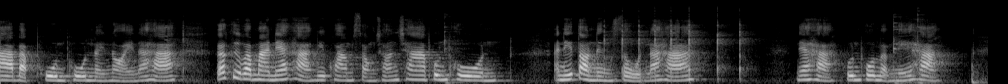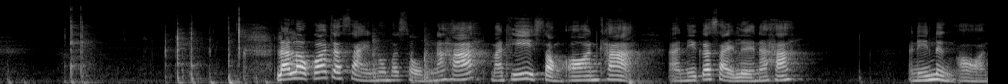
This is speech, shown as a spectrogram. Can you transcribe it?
าแบบพูนๆหน่อยๆนะคะ ก็คือประมาณนี้ค่ะ มีความ 2 ช้อนชาพูนๆอันนี้ต่อ1สูตรนะคะ เนี่ยค่ะพูนๆแบบนี้ค่ะ แล้วเราก็จะใส่นมผสมนะคะ มาที่ 2 ออนค่ะ อันนี้ก็ใส่เลยนะคะ อันนี้ 1 ออน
